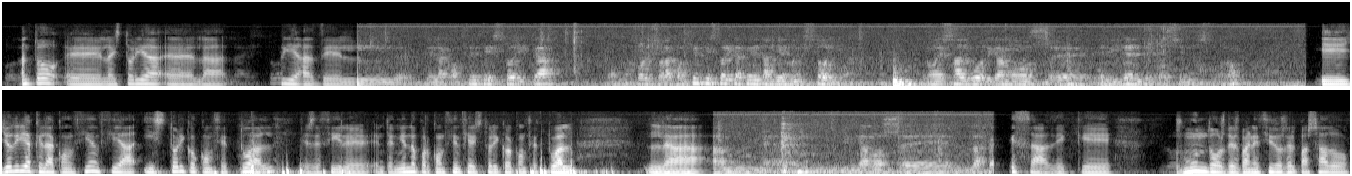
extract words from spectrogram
Por lo tanto, eh, la historia, eh, la, historia de la conciencia histórica, o mejor dicho, la conciencia histórica tiene también una historia no es algo, digamos, eh, evidente por sí mismo. ¿no? Y yo diría que la conciencia histórico-conceptual, es decir, eh, entendiendo por conciencia histórico-conceptual la, mm, digamos, eh, la certeza de que los mundos desvanecidos del pasado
